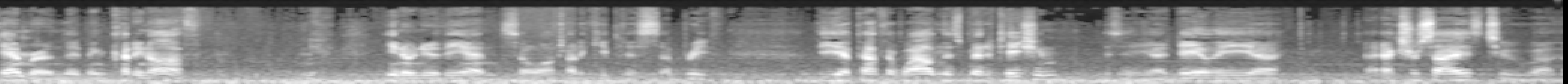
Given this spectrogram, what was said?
camera and they've been cutting off, you know, near the end. So I'll try to keep this uh, brief. The uh, Path of Wildness meditation is a uh, daily uh, exercise to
